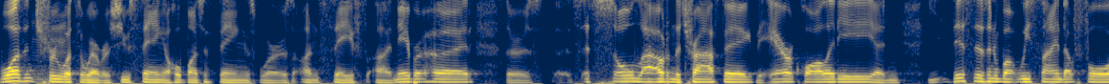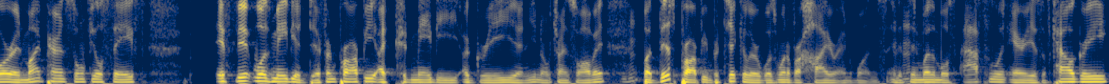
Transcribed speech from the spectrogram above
Wasn't true mm-hmm. whatsoever. She was saying a whole bunch of things where it's unsafe uh, neighborhood. There's it's, it's so loud in the traffic, the air quality, and this isn't what we signed up for. And my parents don't feel safe. If it was maybe a different property, I could maybe agree and you know try and solve it. Mm-hmm. But this property in particular was one of our higher end ones, and it's mm-hmm. in one of the most affluent areas of Calgary.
